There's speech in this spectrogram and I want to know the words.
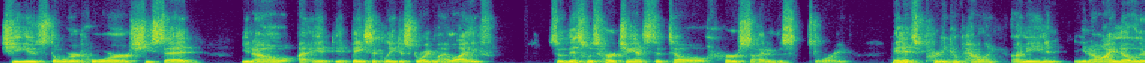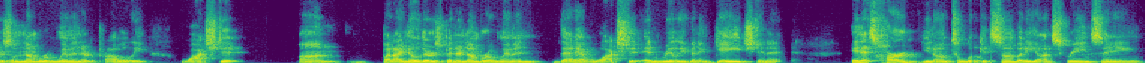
She used the word whore. She said, you know, it, it basically destroyed my life. So this was her chance to tell her side of the story. And it's pretty compelling. I mean, you know, I know there's a number of women that are probably watched it um, but I know there's been a number of women that have watched it and really been engaged in it. And it's hard, you know, to look at somebody on screen saying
